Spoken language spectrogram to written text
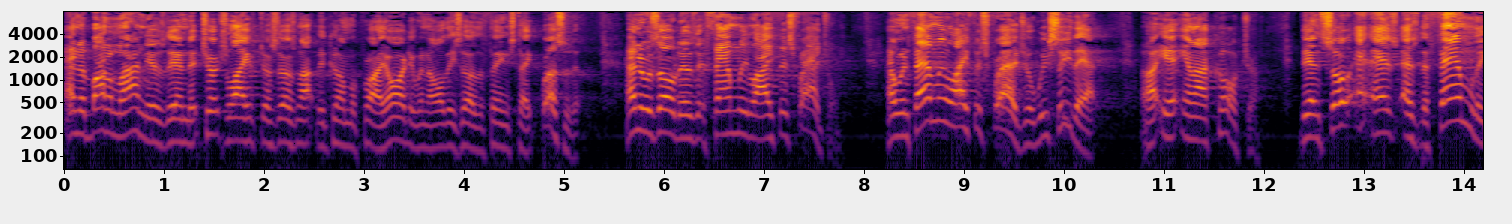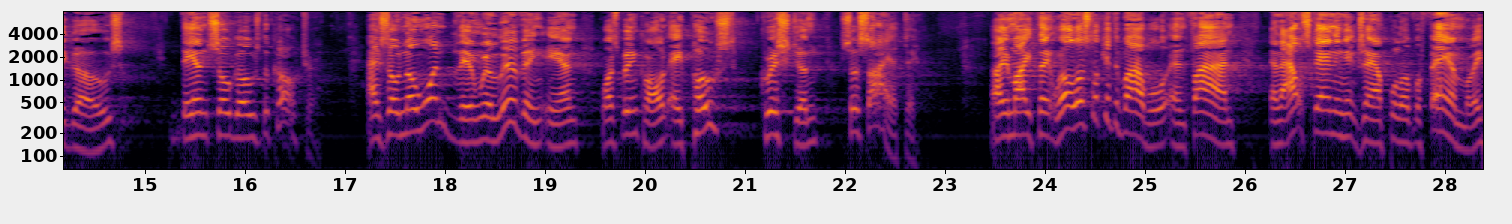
And the bottom line is then that church life just does not become a priority when all these other things take precedent. And the result is that family life is fragile. And when family life is fragile, we see that uh, in, in our culture. Then, so as, as the family goes, then so goes the culture. And so, no wonder then we're living in what's being called a post Christian society. Now you might think, well, let's look at the Bible and find an outstanding example of a family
